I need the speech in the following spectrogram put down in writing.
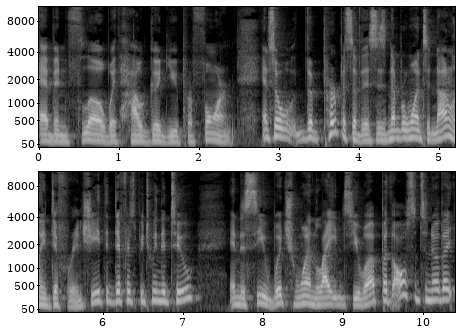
ebb and flow with how good you perform. And so the purpose of this is number one, to not only differentiate the difference between the two and to see which one lightens you up, but also to know that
